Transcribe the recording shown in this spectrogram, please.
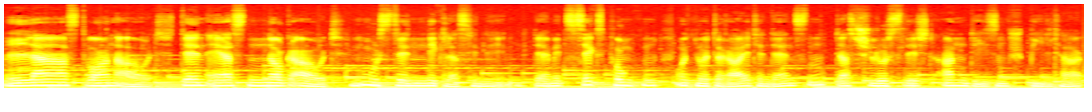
Last One Out, den ersten Knockout, musste Niklas hinnehmen, der mit 6 Punkten und nur 3 Tendenzen das Schlusslicht an diesem Spieltag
